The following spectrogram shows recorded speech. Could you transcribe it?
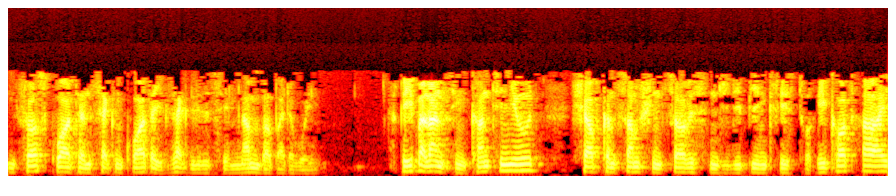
In first quarter and second quarter, exactly the same number, by the way. Rebalancing continued. Sharp consumption service and GDP increased to record high.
